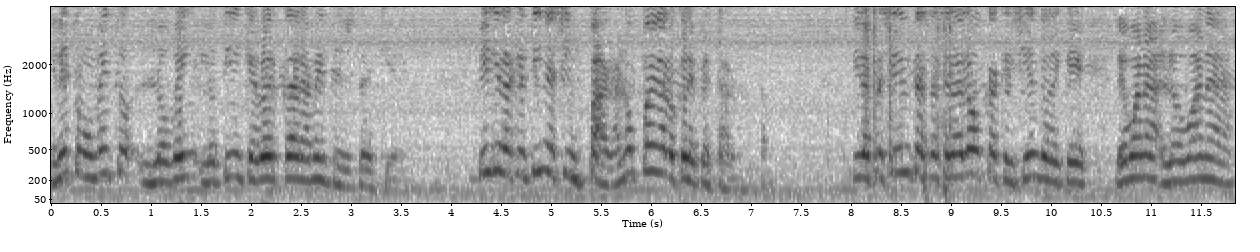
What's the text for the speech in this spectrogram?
en estos momentos lo ven, lo tienen que ver claramente si ustedes quieren. Fíjense que la Argentina es impaga, no paga lo que le prestaron. Y la presidenta se hace la loca diciendo de que le van a, lo van a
